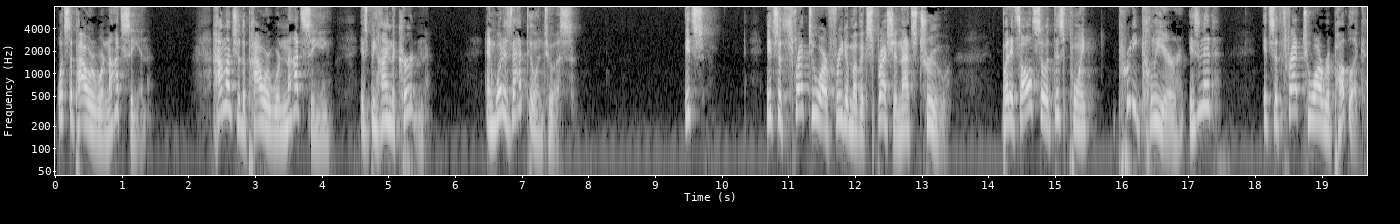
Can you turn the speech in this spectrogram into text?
What's the power we're not seeing? How much of the power we're not seeing is behind the curtain? And what is that doing to us? It's, it's a threat to our freedom of expression. That's true. But it's also at this point pretty clear, isn't it? It's a threat to our republic.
